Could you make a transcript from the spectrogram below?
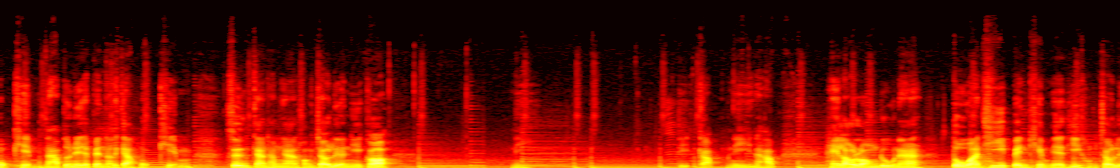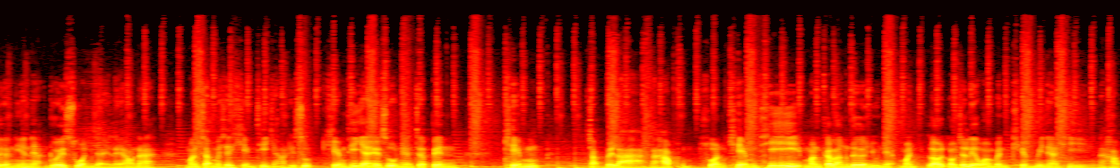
6 เข็มนะครับตัวนี้จะเป็นนาฬิกา 6 เข็ม ซึ่งการทำงานของเจ้าเรือนนี้ก็นี่ติดกับนี่นะครับ ให้เราลองดูนะ ตัวที่เป็นเข็ม AT ของเจ้าเรือนนี้เนี่ยโดยส่วนใหญ่แล้วนะมันจะไม่ใช่เข็มที่ยาวที่สุด เข็มที่ยาวที่สุดเนี่ยจะเป็นเข็มจับเวลานะครับผมส่วนเข็มที่มันกำลังเดินอยู่เนี่ยมันเราเราจะเรียกว่ามันเป็นเข็มวินาทีนะครับ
